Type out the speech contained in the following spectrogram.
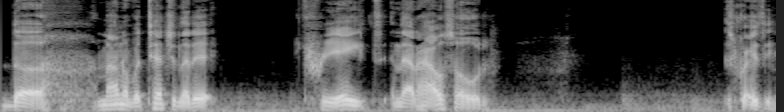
the amount of attention that it creates in that household is crazy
